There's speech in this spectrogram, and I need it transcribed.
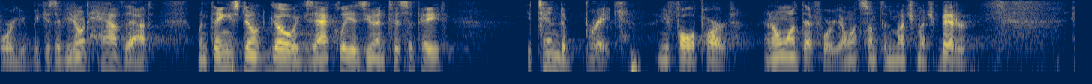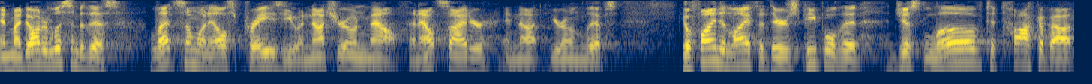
for you. Because if you don't have that, when things don't go exactly as you anticipate, you tend to break and you fall apart. I don't want that for you. I want something much, much better. And my daughter, listen to this. Let someone else praise you and not your own mouth, an outsider and not your own lips. You'll find in life that there's people that just love to talk about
